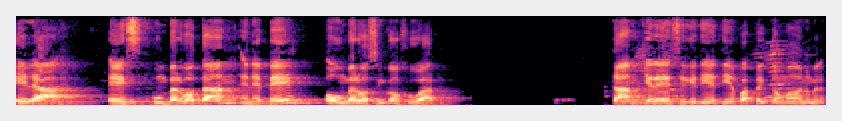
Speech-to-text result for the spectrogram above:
El A es un verbo tam, NP, o un verbo sin conjugar. Tam quiere decir que tiene tiempo, aspecto, modo, número.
